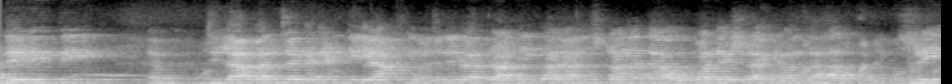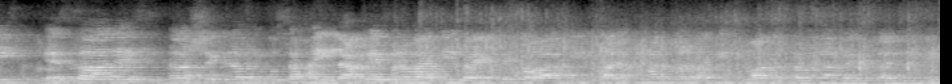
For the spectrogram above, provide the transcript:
ಅದೇ ರೀತಿ ಜಿಲ್ಲಾ ಪಂಚಾಯತ್ ಗ್ಯಾರಂಟಿಯ ಯೋಜನೆಗಳ ಪ್ರಾಧಿಕಾರ ಅನುಷ್ಠಾನದ ಉಪಾಧ್ಯಕ್ಷರಾಗಿರುವಂತಹ Shri S R S Rajashekar ಅವರಿಗೂ ಸಹ ಇಲಾಖೆ ಪರವಾಗಿ ವೈಯಕ್ತಿಕವಾಗಿ ಕಾರ್ಯಕ್ರಮದ ಪರವಾಗಿ ಸ್ವಾಗತವನ್ನು ಬಯಸ್ತಾ ಇದ್ದೀನಿ.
